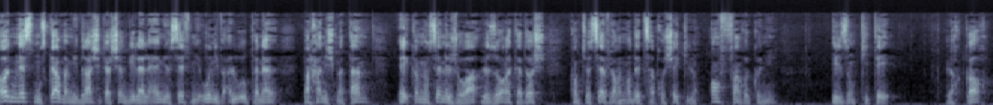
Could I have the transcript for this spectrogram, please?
Nes muskar midrash kasher gila laem Yosef mi'un yiv'alu upanav parha nishmatam. Et comme on sait le Zohar, le Zohar Kadosh, quand Yosef leur a demandé de s'approcher, qu'ils l'ont enfin reconnu, ils ont quitté leur corps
